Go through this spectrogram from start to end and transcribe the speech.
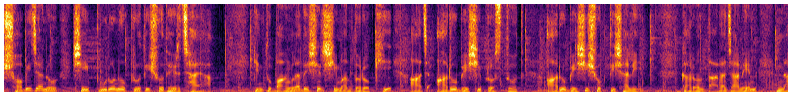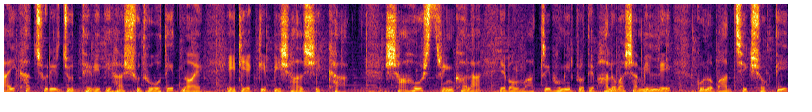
সবই যেন সেই পুরনো প্রতিশোধের ছায়া। কিন্তু বাংলাদেশের সীমান্তরক্ষী আজ আরও বেশি প্রস্তুত, আরও বেশি শক্তিশালী। কারণ তারা জানেন, নাই খাচ্ছরির যুদ্ধের ইতিহাস শুধু অতীত নয়, এটি একটি বিশাল শিক্ষা। সাহস, শৃঙ্খলা এবং মাতৃভূমির প্রতি ভালোবাসা মিললে কোনো বাহ্যিক শক্তি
